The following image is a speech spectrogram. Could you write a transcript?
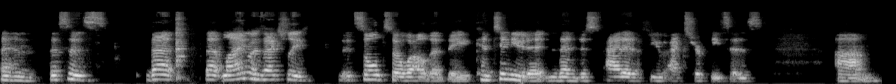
and this is that that line was actually it sold so well that they continued it and then just added a few extra pieces. Um,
